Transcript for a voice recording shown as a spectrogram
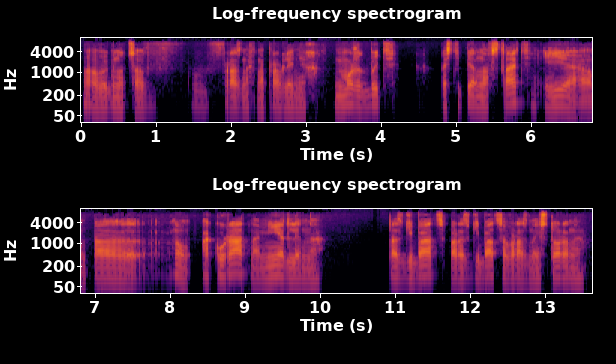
выгнуться в, в разных направлениях. Может быть, постепенно встать и по, ну, аккуратно, медленно позгибаться, поразгибаться в разные стороны –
